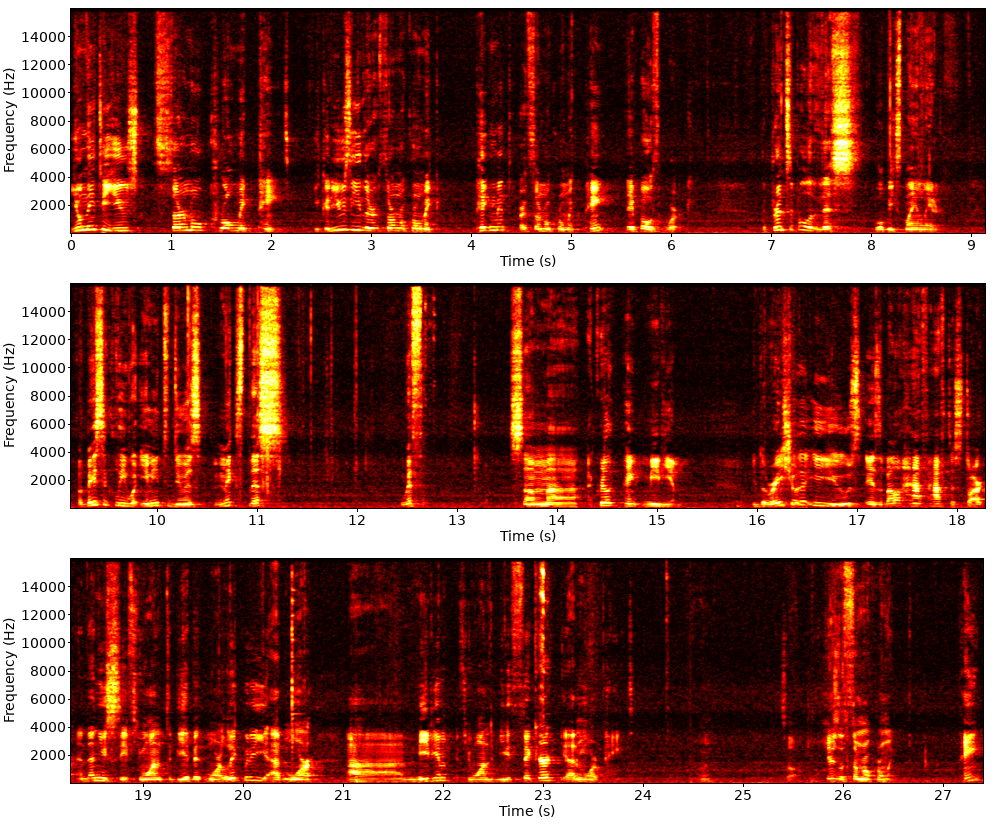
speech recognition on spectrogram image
You'll need to use thermochromic paint. You could use either thermochromic pigment or thermochromic paint. They both work. The principle of this will be explained later. But basically what you need to do is mix this with some uh, acrylic paint medium. The ratio that you use is about half-half to start, and then you see if you want it to be a bit more liquidy, you add more uh, medium. If you want it to be thicker, you add more paint. So here's the thermochromic paint.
